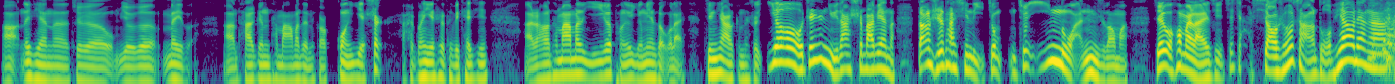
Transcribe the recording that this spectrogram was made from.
啊，那天呢，这个我们有个妹子。啊，他跟他妈妈在那块逛夜市儿，还逛夜市特别开心，啊，然后他妈妈一个朋友迎面走过来，惊讶的跟他说：“哟，真是女大十八变呢！”当时他心里就就一暖，你知道吗？结果后面来一句：“这家小时候长得多漂亮啊！”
